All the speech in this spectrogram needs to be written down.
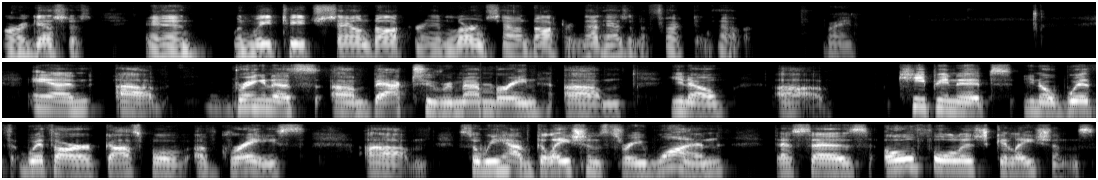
are against us. And when we teach sound doctrine and learn sound doctrine, that has an effect in heaven. Right. And uh, bringing us um, back to remembering, um, you know, uh, keeping it, you know, with with our gospel of grace. Um, so we have Galatians three one that says, "O foolish Galatians,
